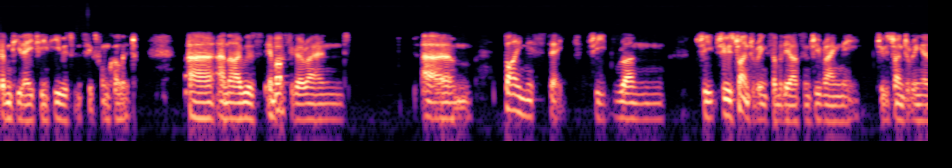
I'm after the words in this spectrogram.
17, 18. He was in sixth form college. Uh, and I was invited to go around um, by mistake. She'd rung. She she was trying to ring somebody else, and she rang me. She was trying to ring a,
